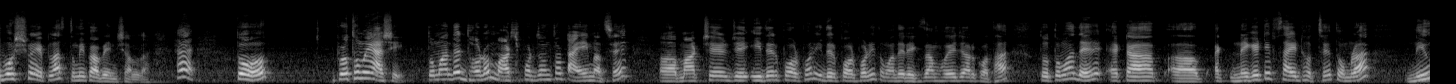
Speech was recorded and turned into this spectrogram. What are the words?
অবশ্যই এ প্লাস তুমি পাবে ইনশাল্লাহ হ্যাঁ? তো প্রথমে আসি। তোমাদের ধরো মার্চ পর্যন্ত টাইম আছে। মার্চের যে ঈদের পরপর, ঈদের পরপরই তোমাদের এক্সাম হয়ে যাওয়ার কথা। তো তোমাদের একটা নেগেটিভ সাইড হচ্ছে তোমরা নিউ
